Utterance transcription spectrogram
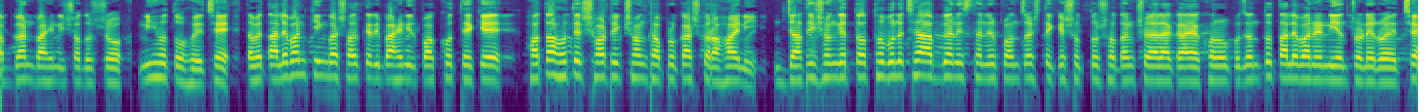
আফগান বাহিনীর সদস্য নিহত হয়েছে। তবে তালেবান কিংবা সরকারি বাহিনীর পক্ষ থেকে হতাহতের সঠিক সংখ্যা প্রকাশ করা হয়নি। জাতিসংঘের তথ্য বলেছে, আফগানিস্তানের পঞ্চাশ থেকে সত্তর শতাংশ এলাকা এখনও পর্যন্ত তালেবানের নিয়ন্ত্রণে রয়েছে।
